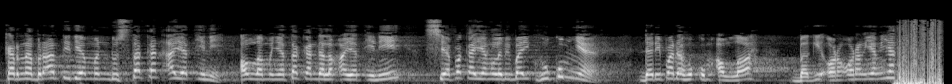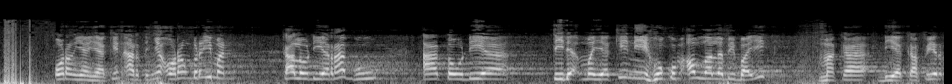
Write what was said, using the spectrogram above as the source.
Karena berarti dia mendustakan ayat ini. Allah menyatakan dalam ayat ini, siapakah yang lebih baik hukumnya daripada hukum Allah bagi orang-orang yang yakin. Orang yang yakin artinya orang beriman. Kalau dia ragu atau dia tidak meyakini hukum Allah lebih baik, maka dia kafir,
